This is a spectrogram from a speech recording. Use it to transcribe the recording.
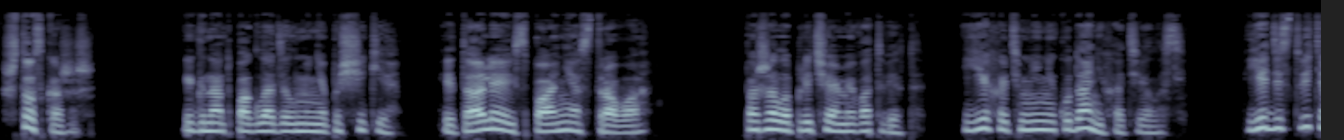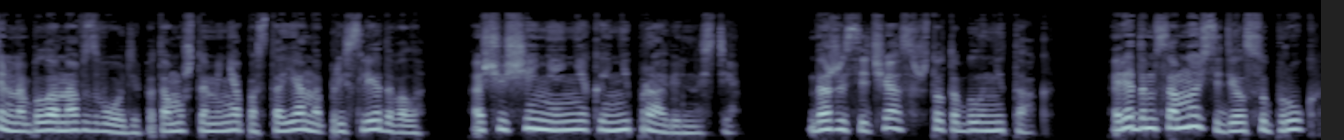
Что скажешь?» Игнат погладил меня по щеке. «Италия, Испания, острова». Пожала плечами в ответ. Ехать мне никуда не хотелось. Я действительно была на взводе, потому что меня постоянно преследовало ощущение некой неправильности. Даже сейчас что-то было не так. Рядом со мной сидел супруг,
